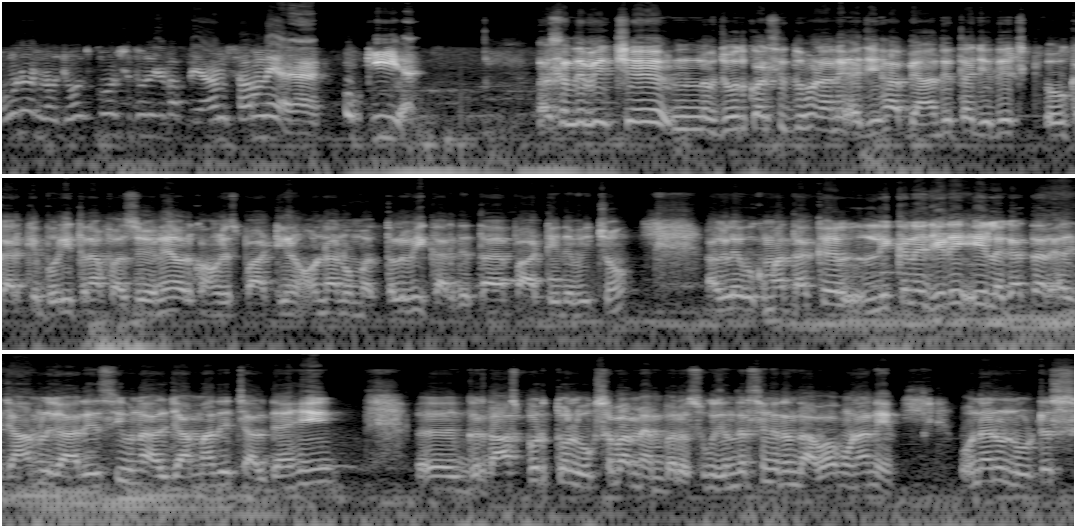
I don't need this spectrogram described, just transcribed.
ਹੁਣ ਨਵਜੋਤ ਕੌਰ ਸਿੱਧੂ ਦਾ ਜਿਹੜਾ ਬਿਆਨ ਸਾਹਮਣੇ ਆਇਆ ਉਹ ਕੀ ਹੈ? ਅਸਲ ਦੇ ਵਿੱਚ ਨਵਜੋਤ ਕੌਰ ਸਿੱਧੂ ਹੋਣਾ ਨੇ ਅਜਿਹਾ ਬਿਆਨ ਦਿੱਤਾ ਜਿਹਦੇ ਵਿੱਚ ਉਹ ਕਰਕੇ ਬੁਰੀ ਤਰ੍ਹਾਂ ਫਸੇ ਹੋਏ ਨੇ ਔਰ ਕਾਂਗਰਸ ਪਾਰਟੀ ਨੇ ਉਹਨਾਂ ਨੂੰ ਮੁਅੱਤਲ ਵੀ ਕਰ ਦਿੱਤਾ ਹੈ ਪਾਰਟੀ ਦੇ ਵਿੱਚੋਂ। ਅਗਲੇ ਹੁਕਮਾਂ ਤੱਕ ਲੇਕਿਨ ਜਿਹੜੇ ਇਹ ਲਗਾਤਾਰ ਇਲਜ਼ਾਮ ਲਗਾ ਰਹੇ ਸੀ, ਉਹਨਾਂ ਇਲਜ਼ਾਮਾਂ ਦੇ ਚੱਲਦਿਆਂ ਹੀ ਗੁਰਦਾਸਪੁਰ ਤੋਂ ਲੋਕ ਸਭਾ ਮੈਂਬਰ ਸੁਖਜਿੰਦਰ ਸਿੰਘ ਰੰਧਾਵਾ ਹੋਣਾ ਨੇ ਉਹਨਾਂ ਨੂੰ ਨੋਟਿਸ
